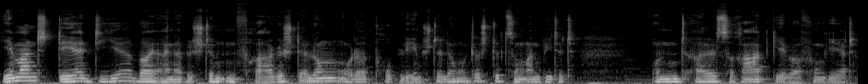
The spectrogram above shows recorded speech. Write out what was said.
Jemand, der dir bei einer bestimmten Fragestellung oder Problemstellung Unterstützung anbietet und als Ratgeber fungiert.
